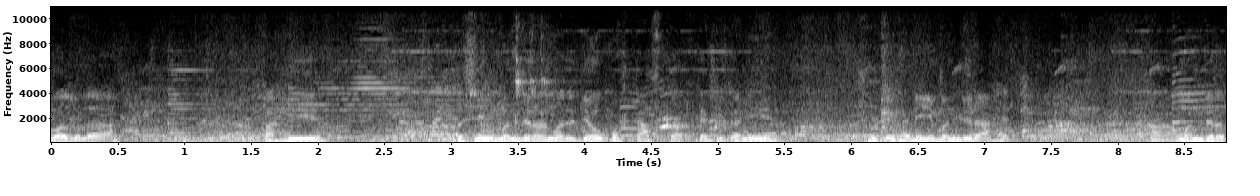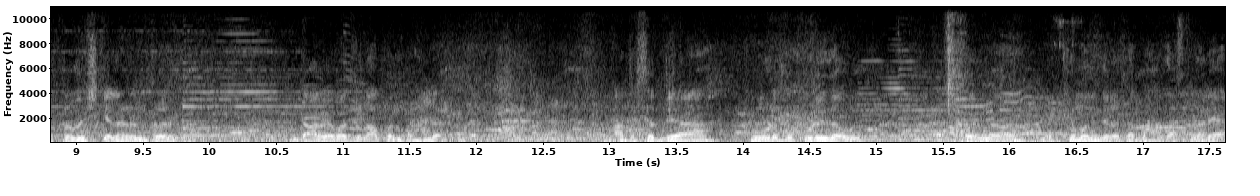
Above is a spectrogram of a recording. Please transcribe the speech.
आजूबाजूला काही जशी मंदिरांमध्ये देवपोष्ट असतात त्या ठिकाणी छोटेखानी मंदिरं आहेत. मंदिरात प्रवेश केल्यानंतर डाव्या बाजूला आपण पाहिलं. आता सध्या थोडंसं पुढे जाऊन आपण मुख्य मंदिराचा भाग असणाऱ्या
